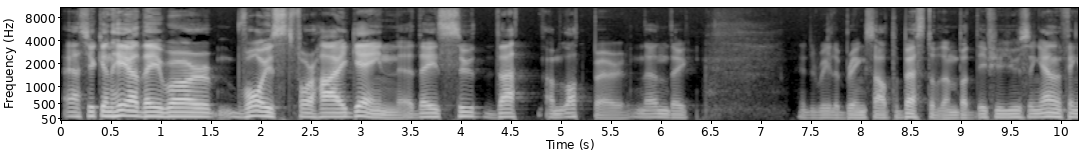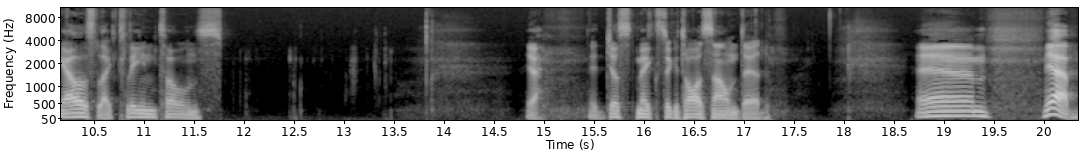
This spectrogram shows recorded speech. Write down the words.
as you can hear, they were voiced for high gain. They suit that a lot better. Then they it really brings out the best of them. But if you're using anything else like clean tones, yeah, it just makes the guitar sound dead. Um, yeah,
